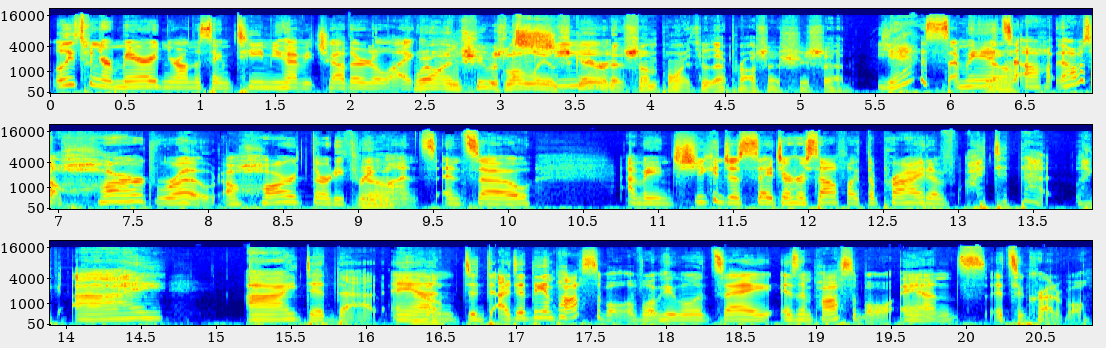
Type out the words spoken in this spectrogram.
At least when you're married and you're on the same team, you have each other to like, Well, and she was lonely and scared at some point through that process, she said. Yes, I mean it's a, that was a hard road, a hard 33 Yeah. months, and so, I mean, she can just say to herself like the pride of I did that, like I, I did that, and did, I did the impossible of what people would say is impossible, and it's incredible,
